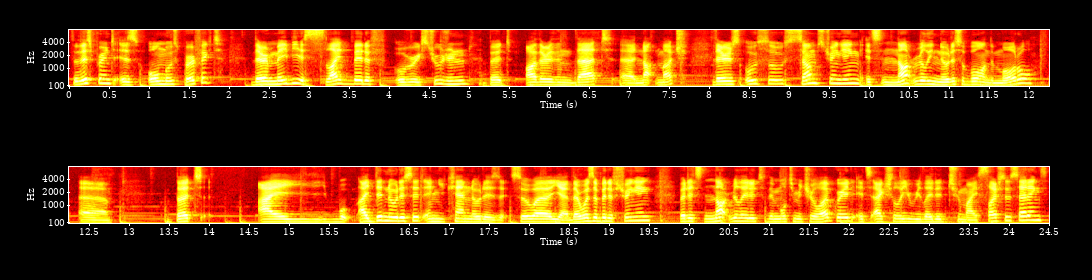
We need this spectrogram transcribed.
So this print is almost perfect. There may be a slight bit of over extrusion, but other than that, uh, not much. There's also some stringing, it's not really noticeable on the model, uh, but I, I did notice it and you can notice it. So uh, yeah, there was a bit of stringing, but it's not related to the multi-material upgrade, it's actually related to my slicer settings,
